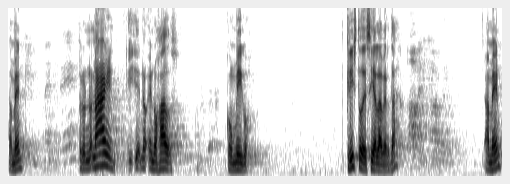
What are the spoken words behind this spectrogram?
Amén. Pero no, enojados conmigo. Cristo decía la verdad. Amén.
